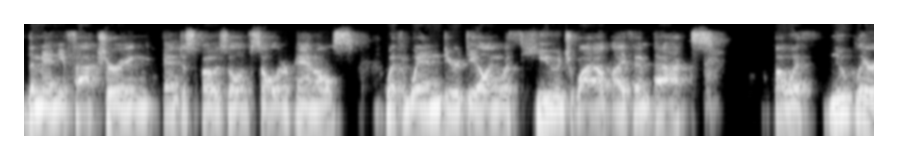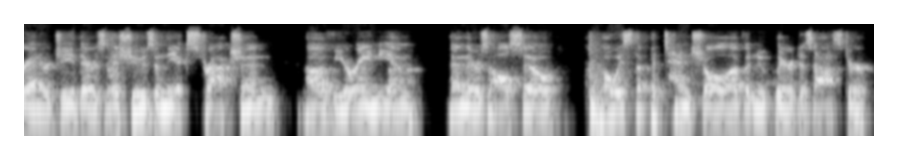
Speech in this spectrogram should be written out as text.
the manufacturing and disposal of solar panels. With wind, you're dealing with huge wildlife impacts. But with nuclear energy, there's issues in the extraction of uranium, and there's also always the potential of a nuclear disaster.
